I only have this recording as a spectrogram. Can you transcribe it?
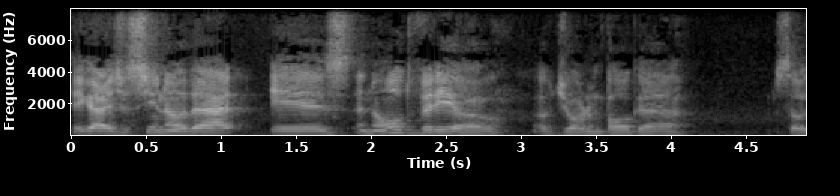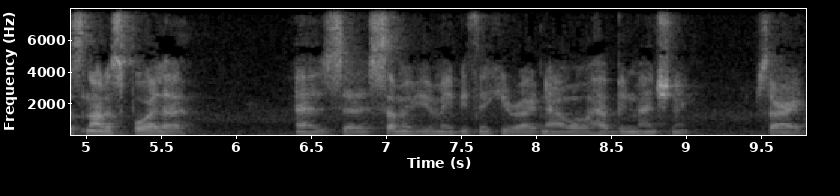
Hey guys, just so you know, that is an old video of Jordan Bolger, so it's not a spoiler, as uh, some of you may be thinking right now or have been mentioning. Sorry.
